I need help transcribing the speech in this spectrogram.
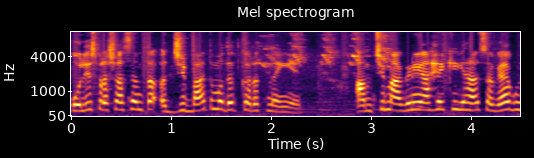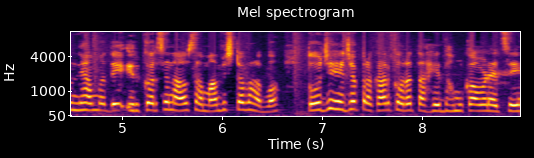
पोलीस प्रशासन तर अजिबात मदत करत नाहीये. आमची मागणी आहे की ह्या सगळ्या गुन्ह्यामध्ये इरकरचं नाव समाविष्ट व्हावं. तो जे हे जे प्रकार करत आहे धमकावण्याचे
